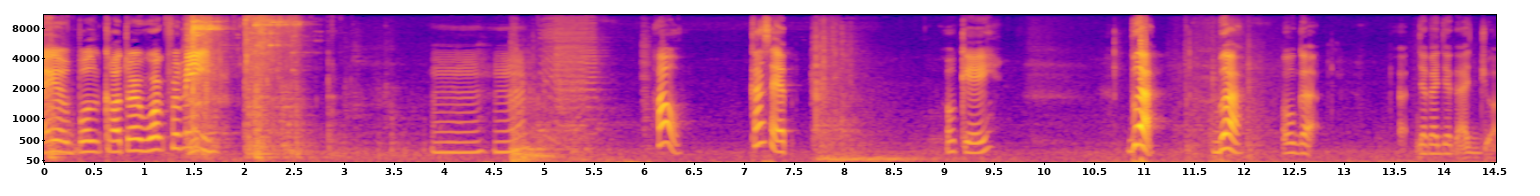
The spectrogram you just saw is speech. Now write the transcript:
Ayo, bolt cutter work for me. Mhm. Oh, kaset. Oke. Bah, bah. Oh enggak. Jaga-jaga aja.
